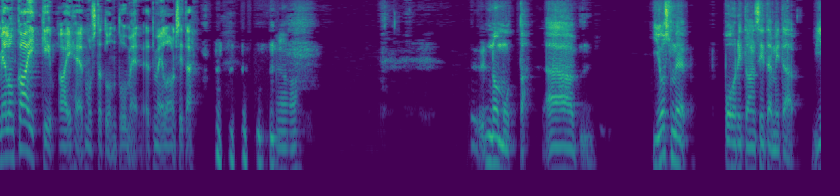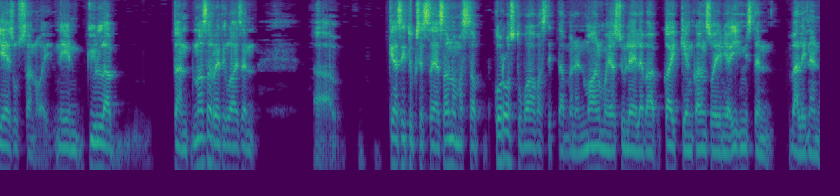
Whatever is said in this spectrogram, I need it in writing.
Meillä on kaikki aiheet, musta tuntuu, me- että meillä on sitä. Joo. No mutta, ää, jos me pohditaan sitä, mitä Jeesus sanoi, niin kyllä tämän nasaretilaisen ää, käsityksessä ja sanomassa korostui vahvasti tämmöinen maailmoja syleilevä kaikkien kansojen ja ihmisten välinen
